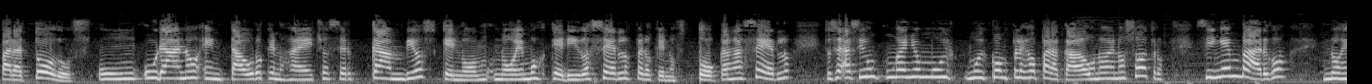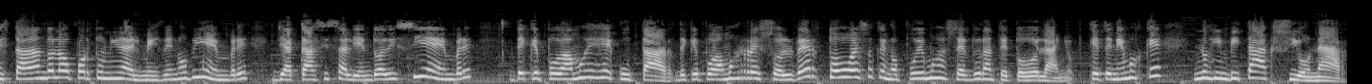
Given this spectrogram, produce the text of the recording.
para todos. Un Urano en Tauro que nos ha hecho hacer cambios que no, no hemos querido hacerlos, pero que nos tocan hacerlo. Entonces ha sido un, año muy, muy complejo para cada uno de nosotros. Sin embargo, nos está dando la oportunidad el mes de noviembre, ya casi saliendo a diciembre, de que podamos ejecutar, de que podamos resolver todo eso que no pudimos hacer durante todo el año, que tenemos que, nos invita a accionar,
